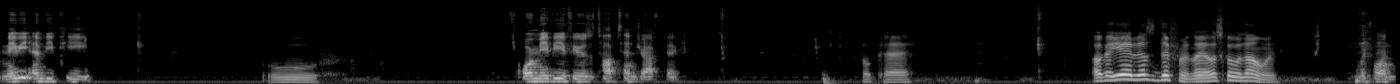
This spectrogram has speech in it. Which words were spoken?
Maybe MVP, Ooh. Or maybe if he was a top ten draft pick. Okay. Okay. Yeah, that's different. Like, let's go with that one. Which one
